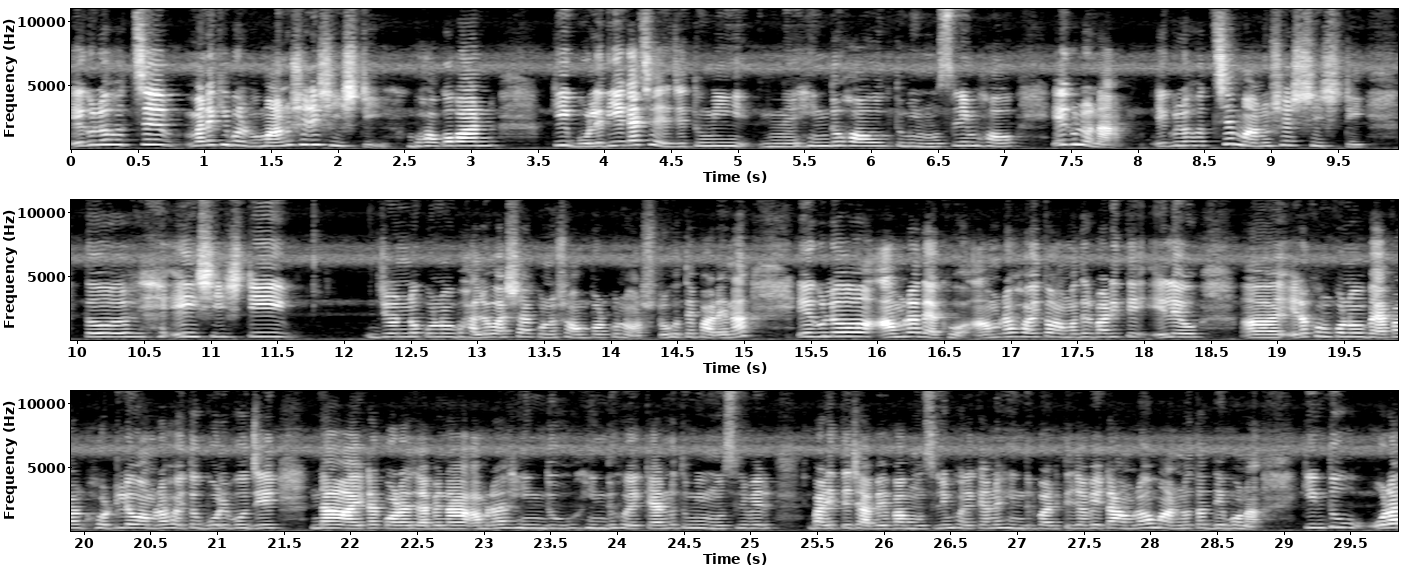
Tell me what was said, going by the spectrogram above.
এগুলো হচ্ছে মানে কি বলব, মানুষেরই সৃষ্টি। ভগবান কি বলে দিয়ে গেছে যে তুমি হিন্দু হও, তুমি মুসলিম হও? এগুলো না। এগুলো হচ্ছে মানুষের সৃষ্টি। তো এই সৃষ্টি জন্য কোনো ভালোবাসা, কোনো সম্পর্ক নষ্ট হতে পারে না। এগুলো আমরা দেখো, আমরা হয়তো আমাদের বাড়িতে এলেও এরকম কোনো ব্যাপার ঘটলেও আমরা হয়তো বলব যে, না, এটা করা যাবে না, আমরা হিন্দু হিন্দু হয়ে কেন তুমি মুসলিমের বাড়িতে যাবে বা মুসলিম হয়ে কেন হিন্দুর বাড়িতে যাবে? এটা আমরাও মান্যতা দেব না। কিন্তু ওরা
